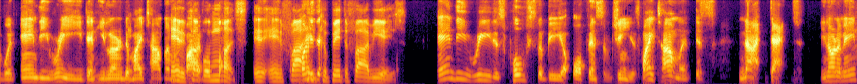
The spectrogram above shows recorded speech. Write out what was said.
with Andy Reid than he learned at Mike Tomlin. In a five. couple months, in, in five, compared to five years. Andy Reid is supposed to be an offensive genius. Mike Tomlin is not that. You know what I mean?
